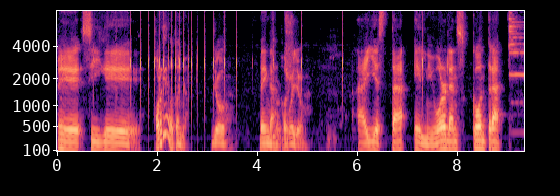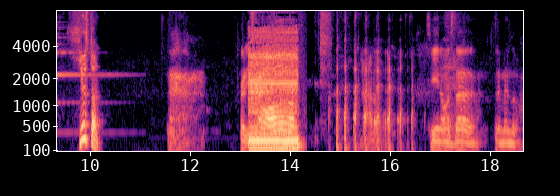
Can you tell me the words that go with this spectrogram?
eh, sigue Jorge o Toño. Yo. Venga. Ahí está el New Orleans contra Houston. Claro. Sí, no, está tremendo.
